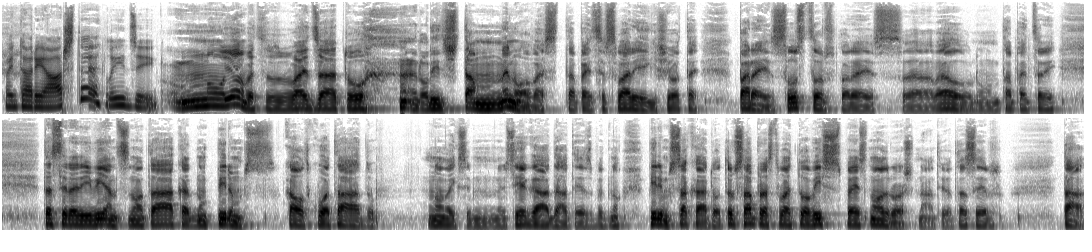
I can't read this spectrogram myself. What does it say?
Vai tā arī ārstē līdzīgi? Nu, jā, bet vajadzētu līdz tam nenovest. Tāpēc ir svarīgi šo pareizes uzturs, pareizes vēl. Un tāpēc arī tas ir arī viens no tā, ka nu, pirms kaut ko tādu nu, veiksim, nevis iegādāties, bet nu, pirms sakārtot, tur saprast, vai to visu spēs nodrošināt. Jo tas ir tā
